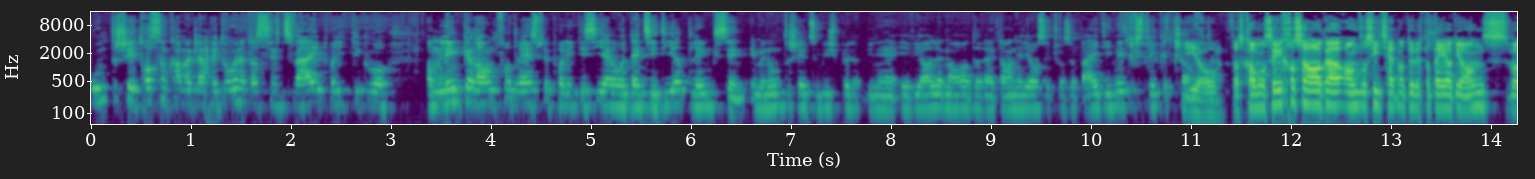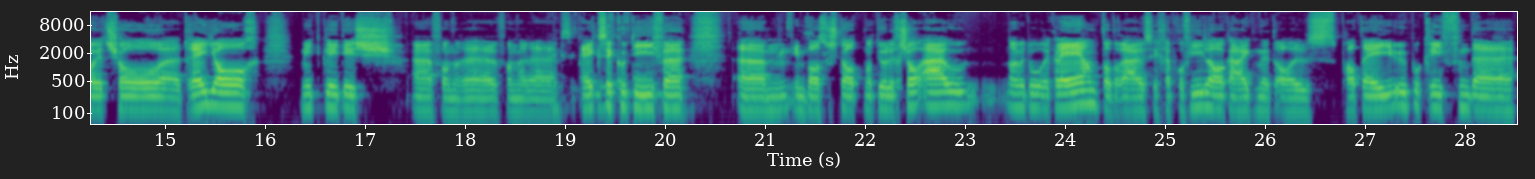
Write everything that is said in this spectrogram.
Unterschiede. Trotzdem kann man glaube betonen, das sind zwei Politiker, die am linken Rand von der SP politisieren, die dezidiert links sind. Im Unterschied zum Beispiel wie eine Evi Allemann oder Daniel Josic, also beide nicht aufs Ticket geschafft Ja, das kann man sicher sagen. Andererseits hat natürlich der Beat Jans, der jetzt schon äh, drei Jahre Mitglied ist äh, von einer, von einer Exekutive, Exekutive ähm, in Basel-Stadt, natürlich schon auch noch durch gelernt oder auch sich ein Profil angeeignet als parteiübergreifender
